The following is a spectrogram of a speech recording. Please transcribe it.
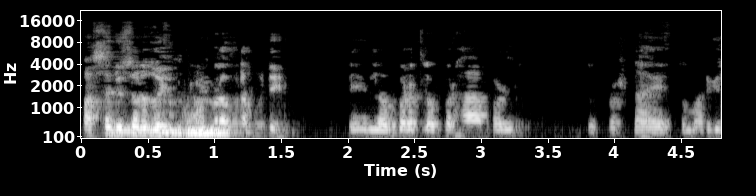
पाच सहा दिवसातच होईल प्रमाणामध्ये ते लवकरात लवकर हा आपण जो प्रश्न आहे तो मार्गी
